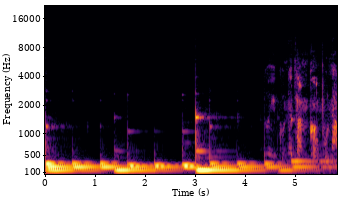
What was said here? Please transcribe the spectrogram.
ด้วยคุณธรรมของผู้นำ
